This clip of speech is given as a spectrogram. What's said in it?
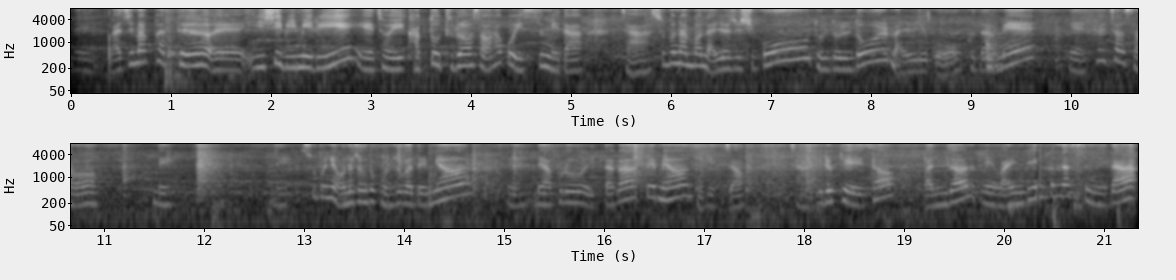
네, 마지막 파트 22mm 예, 저희 각도 들어서 하고 있습니다. 자, 수분 한번 날려주시고 돌돌돌 말리고 그 다음에 예, 펼쳐서 네, 네, 수분이 어느 정도 건조가 되면 네, 내 앞으로 있다가 빼면 되겠죠. 자, 이렇게 해서 완전 예, 와인딩 끝났습니다.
